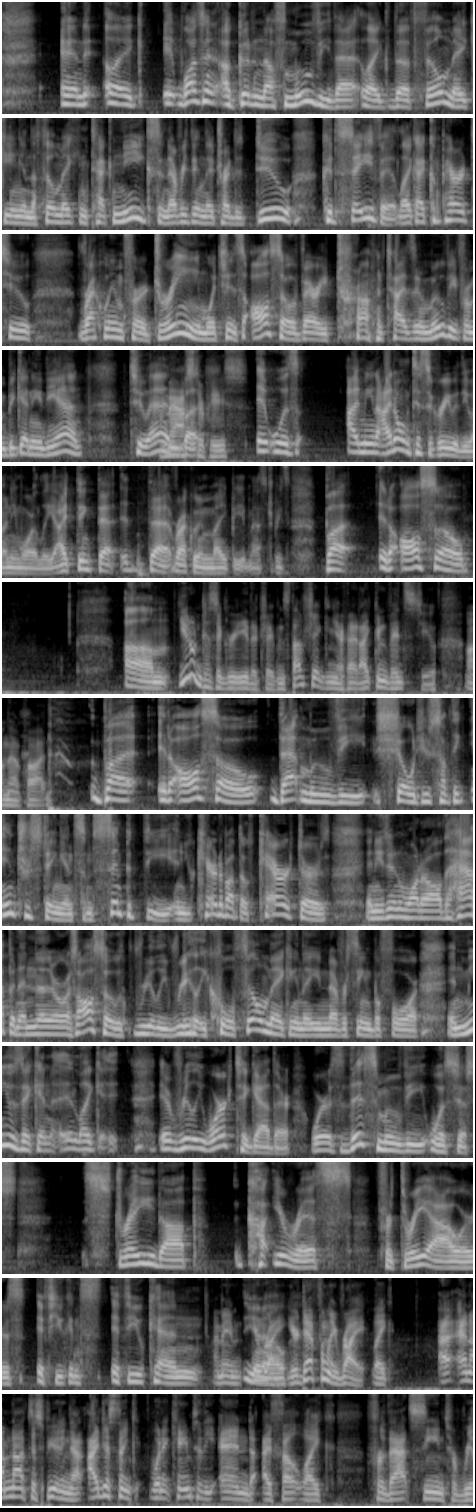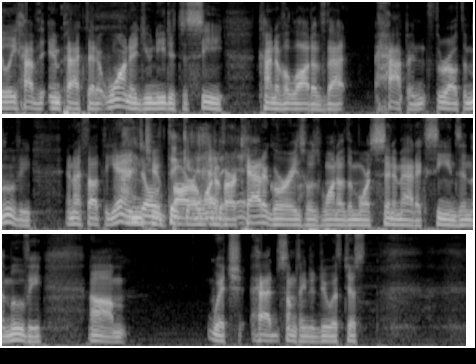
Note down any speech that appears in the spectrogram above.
and like it wasn't a good enough movie that like the filmmaking and the filmmaking techniques and everything they tried to do could save it. Like I compare it to. Requiem for a Dream, which is also a very traumatizing movie from beginning to end to end. but- masterpiece. it was i mean i don't disagree with you anymore lee i think that that requiem might be a masterpiece but it also Um, you don't disagree either, Chapin. Stop shaking your head. I convinced you on that pod. but it also that movie showed you something interesting and some sympathy and you cared about those characters and you didn't want it all to happen and then there was also really really cool filmmaking that you'd never seen before and music and, and like it, it really worked together whereas this movie was just straight up cut your wrists for 3 hours if you can if you can I mean, you you're know, right. You're definitely right. Like, I, and I'm not disputing that. I just think when it came to the end, I felt like for that scene to really have the impact that it wanted, you needed to see kind of a lot of that happen throughout the movie. And I thought the end, to borrow one of our a- categories, was one of the more cinematic scenes in the movie, um, which had something to do with just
